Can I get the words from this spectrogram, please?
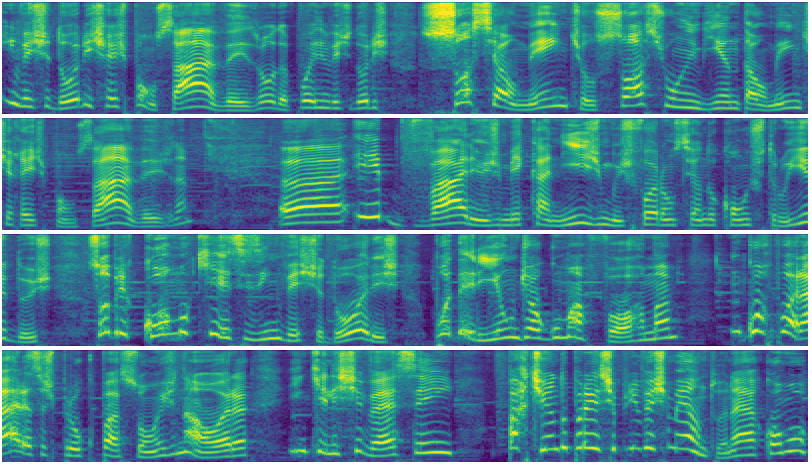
investidores responsáveis, ou depois investidores socialmente ou socioambientalmente responsáveis, né? Uh, e vários mecanismos foram sendo construídos sobre como que esses investidores poderiam de alguma forma incorporar essas preocupações na hora em que eles estivessem partindo para esse tipo de investimento, né? Como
